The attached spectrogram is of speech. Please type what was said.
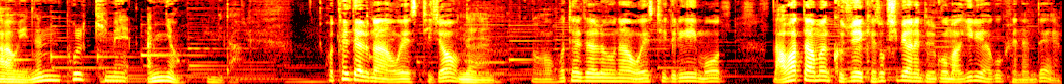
4위는 폴킴의 안녕입니다. 호텔 델루나 OST죠. 네. 어, 호텔 델루나 OST들이 뭐 나왔다 하면 그 주에 계속 10위 안에 들고 막 1위 하고 그랬는데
